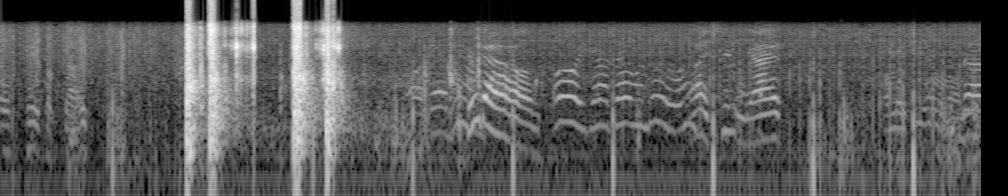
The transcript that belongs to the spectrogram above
okay, guys. Down. Oh, you got that one too, huh? Nice shooting, guys. I'll make you hammer now.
